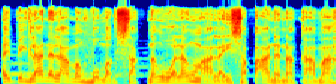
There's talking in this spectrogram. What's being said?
ay bigla na lamang bumagsak ng walang malay sa paanan ng kama.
